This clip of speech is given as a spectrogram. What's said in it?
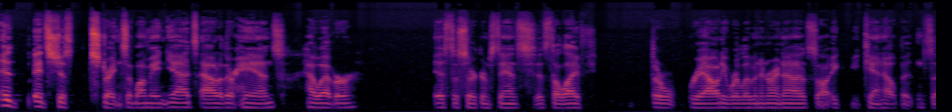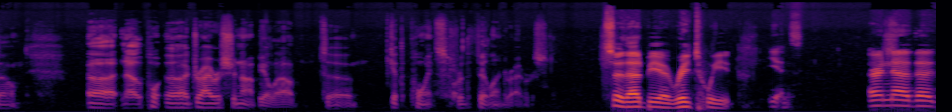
it, it's just straight and simple. I mean, yeah, it's out of their hands. However, it's the circumstance, it's the life, the reality we're living in right now. It's all you, you can't help it. And so, uh, no, the uh, drivers should not be allowed to get the points for the fill-in drivers. So that'd be a retweet. Yes. Or no, the,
